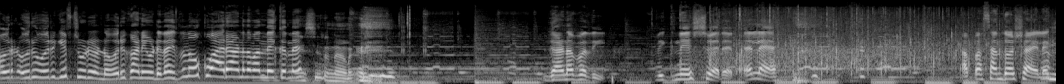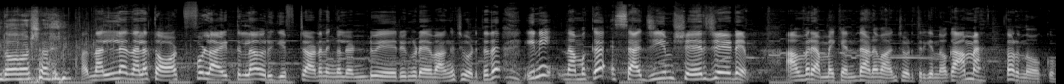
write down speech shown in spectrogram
ഒരു- ഒരു ഗിഫ്റ്റ് കൂടെ ഉണ്ട്. ഒരു കണി കൂടെ. ദാ ഇത് നോക്കൂ ആരാണെന്ന് വന്നേക്കുന്നത് ഗണപതി വിഘ്നേശ്വരൻ അല്ലേ? അപ്പൊ സന്തോഷമായില്ലേ സന്തോഷമായി നല്ല നല്ല തോട്ട്ഫുൾ ആയിട്ടുള്ള ഒരു ഗിഫ്റ്റ് ആണ് നിങ്ങൾ രണ്ടുപേരും കൂടെ വാങ്ങിച്ചു കൊടുത്തത്. ഇനി നമുക്ക് സജിയും ഷേർജയുടെയും അവരമ്മയ്ക്ക് എന്താണ് വാങ്ങിച്ചു കൊടുത്തിരിക്കുന്നത് നോക്കാം. അമ്മ തുറന്നു നോക്കൂ.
